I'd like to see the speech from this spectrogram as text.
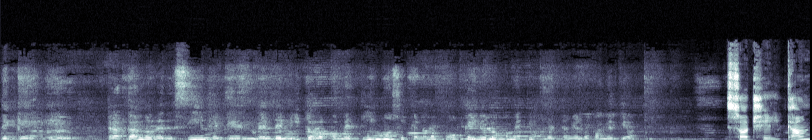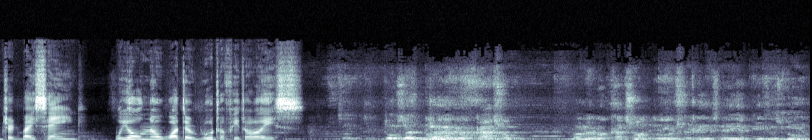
De que eh, tratando de decir de que el, el, delito lo cometimos y que no lo. Ok, yo lo cometí, pero él también lo cometió. Xochitl countered by saying, We all know what the root of it all is. Entonces, no le doy caso, no le doy caso a todo eso que dice ella, que dices tú.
